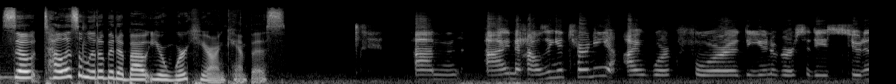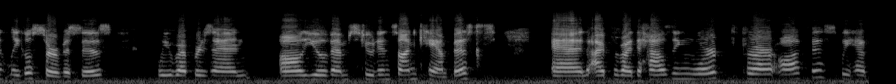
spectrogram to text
so, tell us a little bit about your work here on campus. Um, I'm a housing attorney. I work for the university's Student Legal Services. We represent all U of M students on campus, and I provide the housing work for our office. We have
